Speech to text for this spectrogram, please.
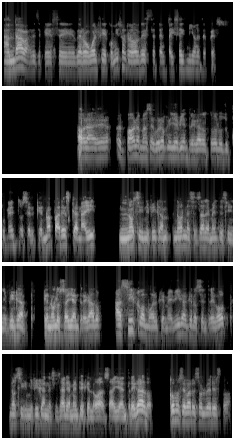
andaba desde que se derogó el fideicomiso alrededor de 76 millones de pesos. Ahora, eh, Paola me aseguró que ya había entregado todos los documentos, el que no aparezcan ahí no significa, no necesariamente significa que no los haya entregado, así como el que me diga que los entregó no significa necesariamente que los haya entregado. ¿Cómo se va a resolver esto?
